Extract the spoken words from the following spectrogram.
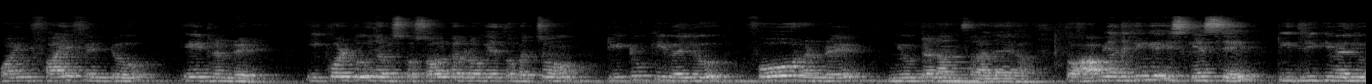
point five into eight hundred equal to जब इसको सॉल्व कर लोगे तो बच्चों T2 की वैल्यू 400 न्यूटन आंसर आ जाएगा. तो आप यहाँ देखेंगे इस केस से T3 की वैल्यू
